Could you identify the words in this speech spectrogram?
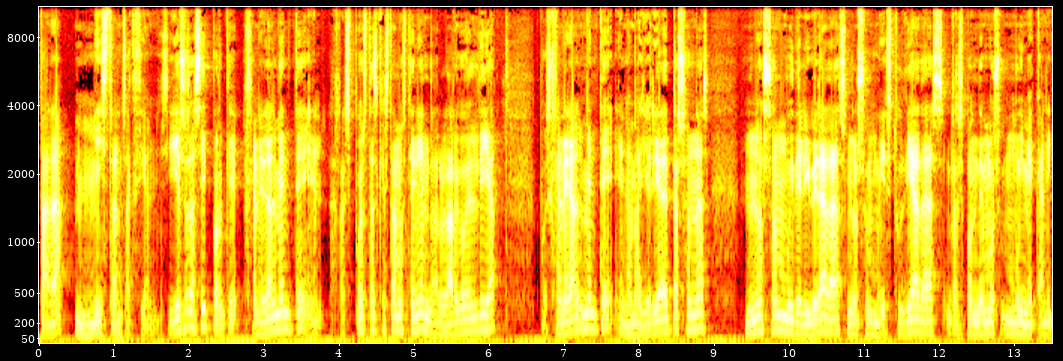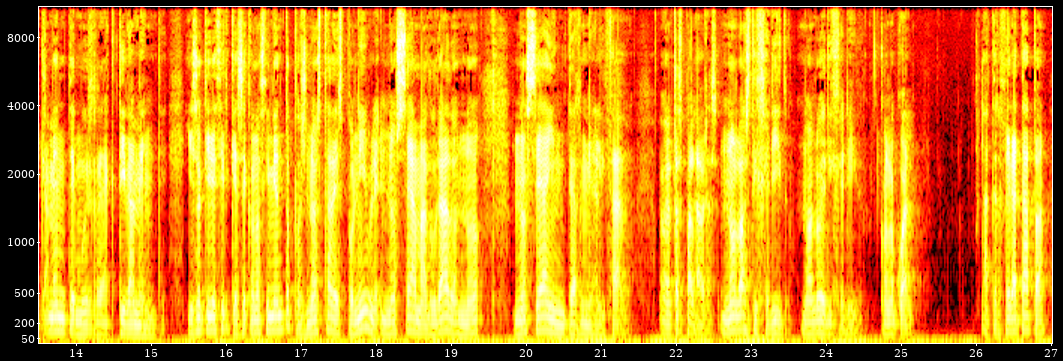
para mis transacciones. Y eso es así porque generalmente en las respuestas que estamos teniendo a lo largo del día, pues generalmente en la mayoría de personas no son muy deliberadas, no son muy estudiadas, respondemos muy mecánicamente, muy reactivamente. Y eso quiere decir que ese conocimiento pues no está disponible, no se ha madurado, no, no se ha internalizado. En otras palabras, no lo has digerido, no lo he digerido. Con lo cual, la tercera etapa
